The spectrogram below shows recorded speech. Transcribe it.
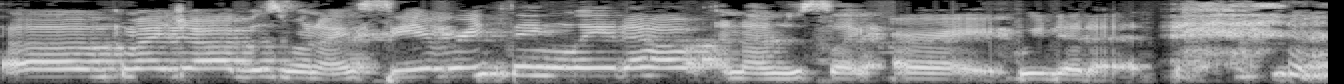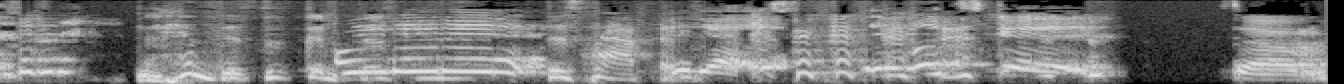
of my job is when I see everything laid out and I'm just like, all right, we did it. this is good. We this, did it. This happened. Yes, it looks good. So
